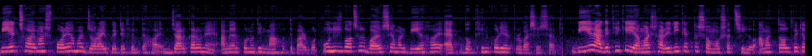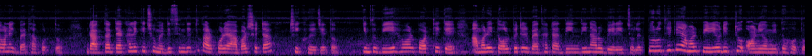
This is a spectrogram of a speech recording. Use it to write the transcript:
বিয়ের ছয় মাস পরে আমার জরায়ু কেটে ফেলতে হয়, যার কারণে আমি আর কোনোদিন মা হতে পারব না। উনিশ বছর বয়সে আমার বিয়ে হয় এক দক্ষিণ কোরিয়ার প্রবাসের সাথে। বিয়ের আগে থেকেই আমার শারীরিক একটা সমস্যা ছিল, আমার তলপেটে অনেক ব্যথা করতো। ডাক্তার দেখালে কিছু মেডিসিন দিত, তারপরে আবার সেটা ঠিক হয়ে যেত। কিন্তু বিয়ে হওয়ার পর থেকে আমার এই তলপেটের ব্যথাটা দিন দিন আরও বেড়েই চলে শুরু থেকেই আমার পিরিয়ড একটু অনিয়মিত হতো।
